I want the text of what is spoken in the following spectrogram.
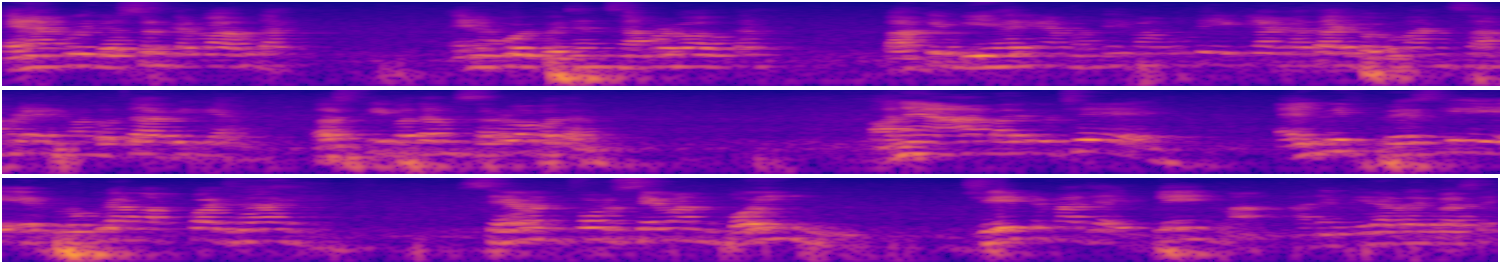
એના કોઈ દર્શન કરવા આવતા? એનું કોઈ ભજન સાંભળવા આવતા? બાકી બિહારીના મંદિરમાં પોતે એકલા હતા ભગવાન સાંભળે, એમાં બધા આવી ગયા. હસ્તી પદમ સર્વપદમ અને આ બાજુ છે એલ્વિસ પ્રેસલી, એ પ્રોગ્રામ આપવા જાય. 747 બોઈંગ જેટમાં જાય, પ્લેનમાં. અને મીરાબાઈ પાસે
